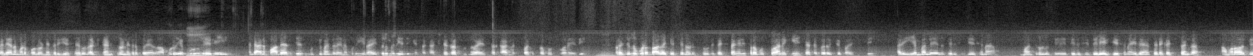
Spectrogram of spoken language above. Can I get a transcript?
కళ్యాణ మండపంలో నిద్ర చేశారు లాంటి గంటలో నిద్రపోయారు. అప్పుడు ఎప్పుడు లేని అంటే ఆయన పాదయాత్ర చేసి ముఖ్యమంత్రి అయినప్పుడు ఈ రైతుల మీద ఎందుకు ఇంత కక్ష కడుతుంది వైఎస్ఆర్ కాంగ్రెస్ పార్టీ ప్రభుత్వం అనేది ప్రజల్లో కూడా బాగా చర్చ నడుస్తుంది. ఖచ్చితంగా ఇది ప్రభుత్వానికి చట్టపేరు వచ్చే పరిస్థితి. అది ఎమ్మెల్యేలు తెలిసి చేసిన మంత్రులు తెలిసి తెలియక చేసిన ఏదైనా సరే ఖచ్చితంగా అమరావతి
